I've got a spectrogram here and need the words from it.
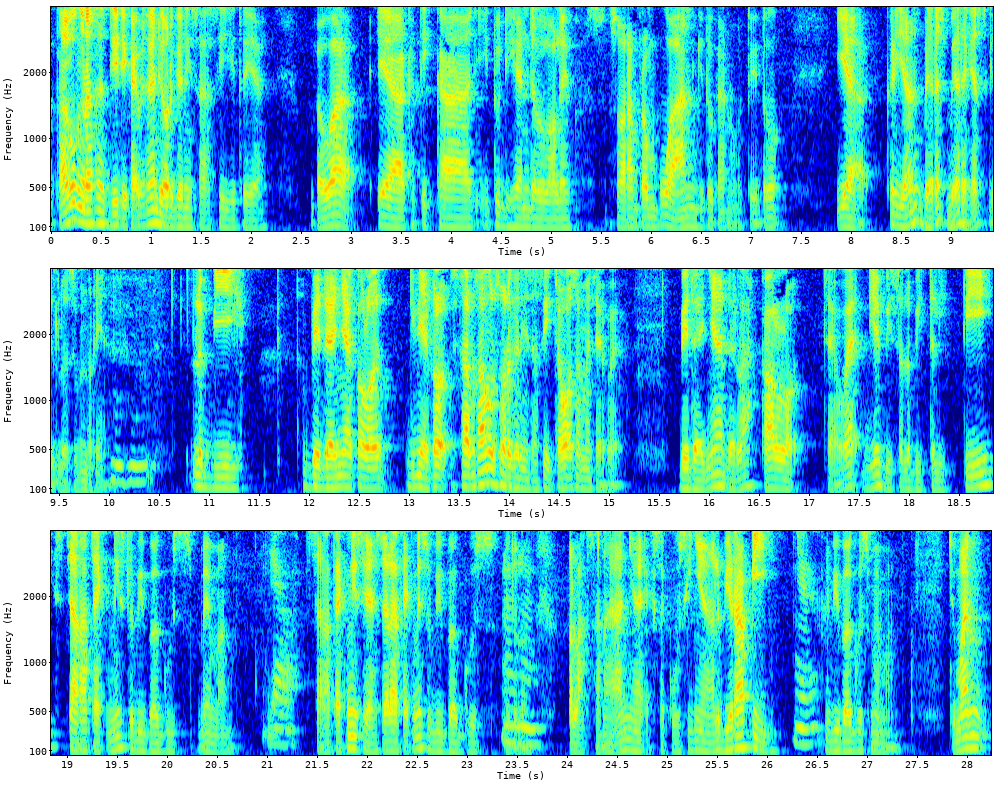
aku ngerasa sendiri kayak misalnya di organisasi gitu ya bahwa ya ketika itu dihandle oleh seorang perempuan gitu kan waktu itu ya kerjaan beres-beres gitu loh sebenarnya. Lebih bedanya kalau gini ya kalau sama-sama urus organisasi cowok sama cewek. Bedanya adalah kalau cewek dia bisa lebih teliti secara teknis lebih bagus memang. Ya. Secara teknis ya secara teknis lebih bagus gitu loh. Pelaksanaannya eksekusinya lebih rapi. Ya. Lebih bagus memang. Cuman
